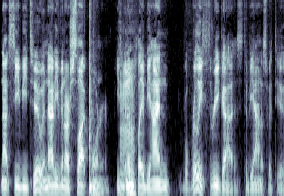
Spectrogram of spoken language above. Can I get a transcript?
not CB two, and not even our slot corner. He's mm-hmm. going to play behind well, really three guys, to be honest with you.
